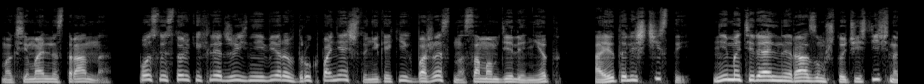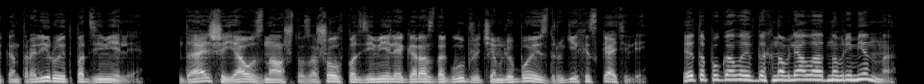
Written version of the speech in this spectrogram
Максимально странно. После стольких лет жизни и веры вдруг понять, что никаких божеств на самом деле нет, а это лишь чистый, нематериальный разум, что частично контролирует подземелье. Дальше я узнал, что зашел в подземелье гораздо глубже, чем любой из других искателей. Это пугало и вдохновляло одновременно,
